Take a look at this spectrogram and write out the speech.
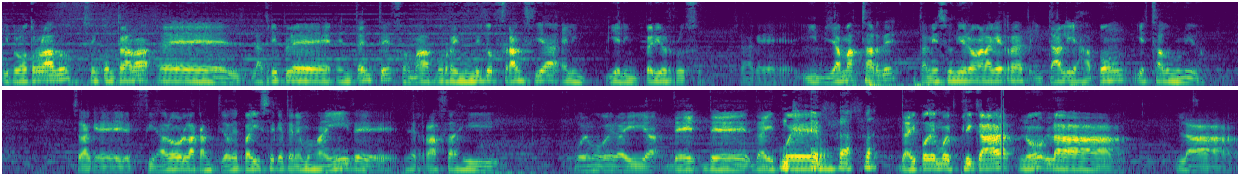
Y por otro lado se encontraba eh, la triple entente formada por Reino Unido, Francia el y el Imperio Ruso. Sea que, y ya más tarde también se unieron a la guerra Italia, Japón y Estados Unidos. O sea que fijaros la cantidad de países que tenemos ahí, de, de razas y podemos ver ahí. De, de, de ahí pues de ahí podemos explicar, ¿no? La, la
